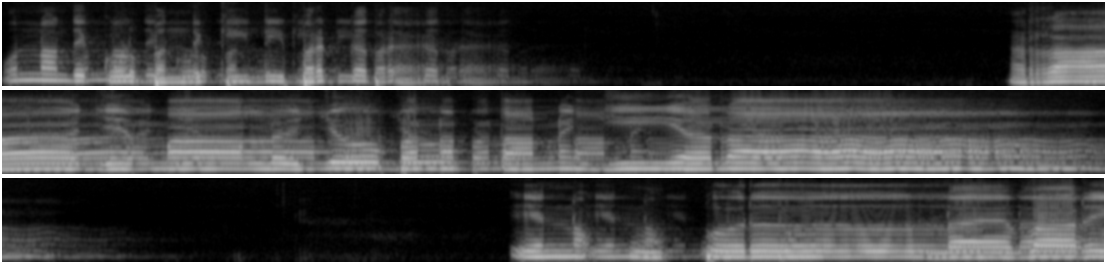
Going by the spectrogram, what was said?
ਉਹਨਾਂ ਦੇ ਕੋਲ ਬੰਦਗੀ ਦੀ ਬਰਕਤ ਹੈ। ਰਾਜ ਮਾਲ ਜੋ ਬਨ ਤਨ ਜੀਰਾ ਇਨ ਉਪਰ ਲੈ ਵਾਰੇ।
